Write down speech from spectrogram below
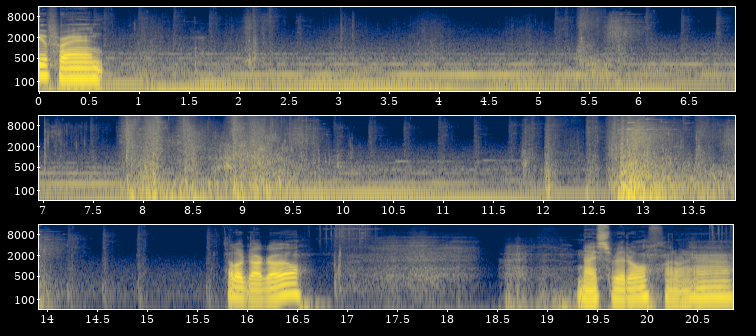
You, friend. Hello, Gargoyle. Nice riddle. I don't know.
